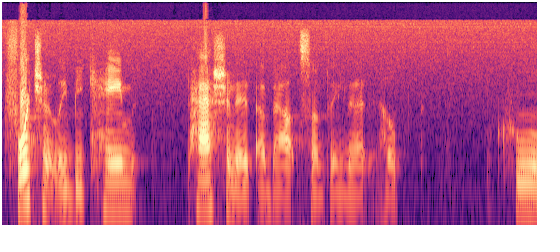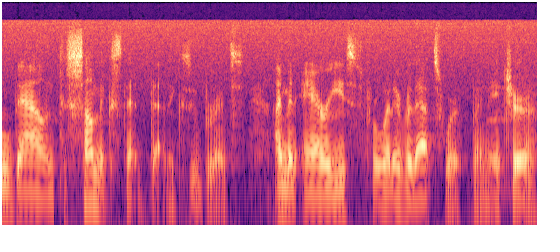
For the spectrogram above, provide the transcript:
fortunately became passionate about something that helped cool down to some extent that exuberance. I'm an Aries, for whatever that's worth by nature,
